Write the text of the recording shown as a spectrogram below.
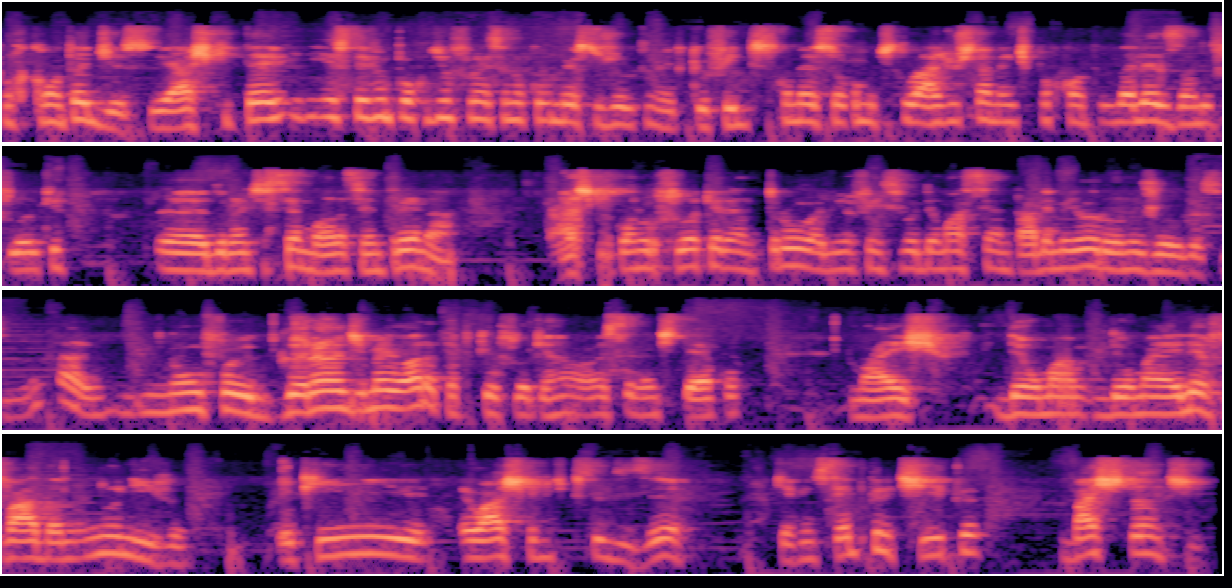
por conta disso. E acho que teve, isso teve um pouco de influência no começo do jogo também, porque o Phillips começou como titular justamente por conta da lesão do Fluker é, durante a semana sem treinar. Acho que quando o Fluker entrou, a linha ofensiva deu uma sentada e melhorou no jogo. Assim. Ah, não foi grande melhor, até porque o Fluker é um excelente tackle, mas deu uma, deu uma elevada no nível. O que eu acho que a gente precisa dizer, que a gente sempre critica bastante,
